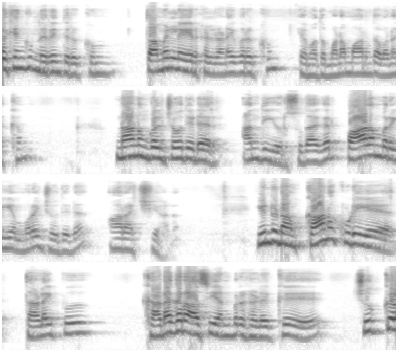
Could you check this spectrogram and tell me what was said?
உலகெங்கும் நிறைந்திருக்கும் தமிழ் நேயர்கள் அனைவருக்கும் எமது மனமார்ந்த வணக்கம். நான் உங்கள் ஜோதிடர் அந்தியூர் சுதாகர் பாரம்பரிய முறை ஜோதிடர் ஆராய்ச்சியாளர். இன்று நாம் காணக்கூடிய தலைப்பு கடகராசி அன்பர்களுக்கு சுக்கிர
